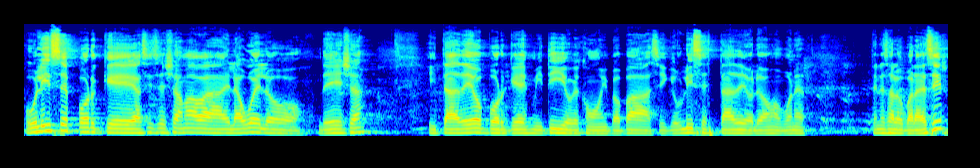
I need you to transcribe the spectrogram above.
Ulises porque así se llamaba el abuelo de ella, y Tadeo porque es mi tío, que es como mi papá, así que Ulises Tadeo le vamos a poner. ¿Tenés algo para decir?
